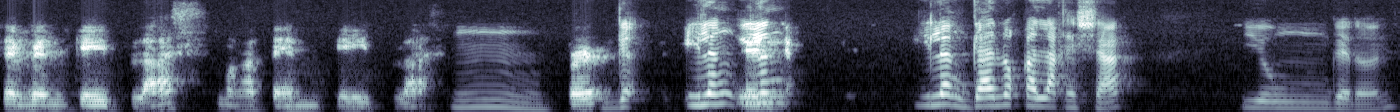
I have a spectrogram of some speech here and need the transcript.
7K plus, mga 10K plus. Mm. Per, Ga- ilang, ilang, ilang, gano'ng kalaki siya? Yung ganon?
